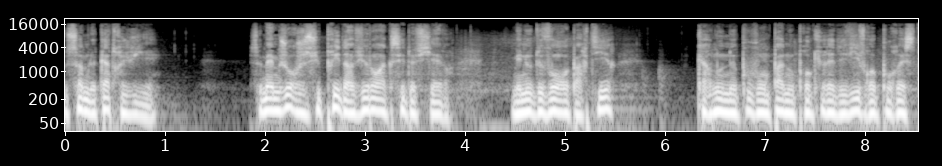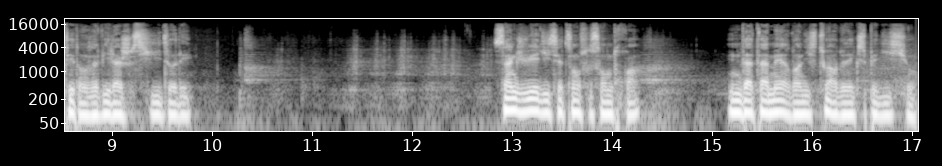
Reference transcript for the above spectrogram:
Nous sommes le 4 juillet. Ce même jour, je suis pris d'un violent accès de fièvre, mais nous devons repartir, car nous ne pouvons pas nous procurer des vivres pour rester dans un village si isolé. 5 juillet 1763, une date amère dans l'histoire de l'expédition.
